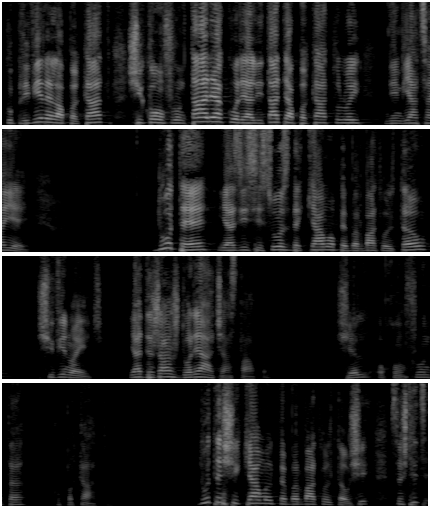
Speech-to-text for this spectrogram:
cu privire la păcat și confruntarea cu realitatea păcatului din viața ei. Du-te, i-a zis Iisus, de cheamă pe bărbatul tău și vino aici. Ea deja își dorea această apă și el o confruntă cu păcatul. Du-te și cheamă pe bărbatul tău. Și să știți,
